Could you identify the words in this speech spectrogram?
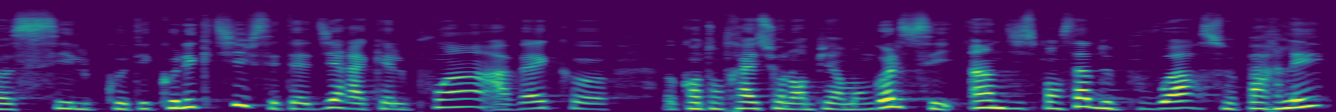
Euh, c'est le côté collectif, c'est-à-dire à quel point, avec euh, quand on travaille sur l'empire mongol, c'est indispensable de pouvoir se parler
